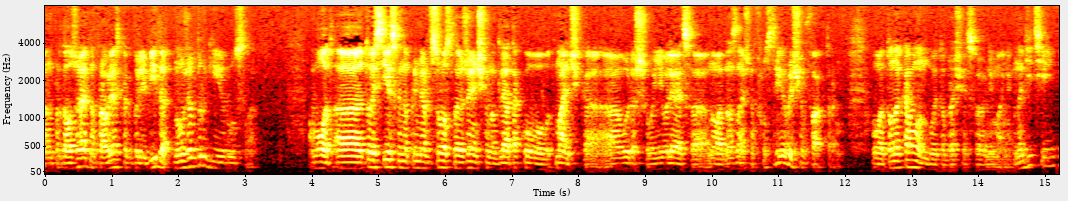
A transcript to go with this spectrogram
и он продолжает направлять как бы либидо, но уже в другие русла. Вот, э, то есть, если, например, взрослая женщина для такого вот мальчика э, выросшего является, ну, однозначно фрустрирующим фактором, вот, то на кого он будет обращать свое внимание? На детей.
